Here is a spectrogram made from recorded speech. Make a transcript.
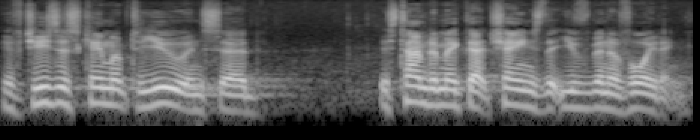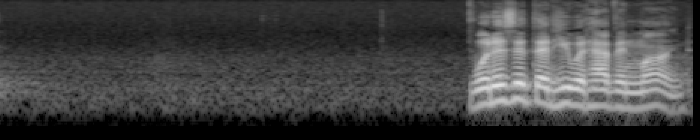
If Jesus came up to you and said, It's time to make that change that you've been avoiding, what is it that he would have in mind?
